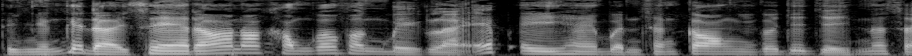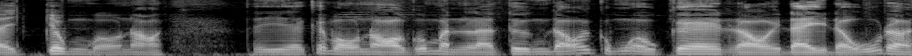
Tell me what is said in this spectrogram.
Thì những cái đời xe đó nó không có phân biệt là FI hay bình xăng con như cô chú chị. Nó xài chung bộ nồi. Thì à, cái bộ nồi của mình là tương đối cũng ok rồi, đầy đủ rồi.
